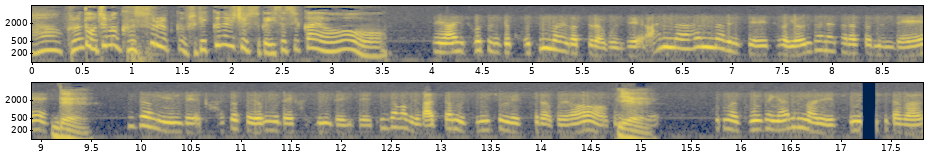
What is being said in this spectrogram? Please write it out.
아, 그런데 어쩌면 그 술을 끄- 그렇게 끊으실 수가 있었을까요? 네, 아니 저도 이제 거짓말 같더라고 이제 한날 한날 이제 제가 연산에 살았었는데 네. 친정이 이제 가셔서 연무대에 갔는데 이제 친정아버지 낮잠을 주무시고 계시더라고요. 근데 예. 이제 그동안 동생이 하는 말이 주무 시다가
